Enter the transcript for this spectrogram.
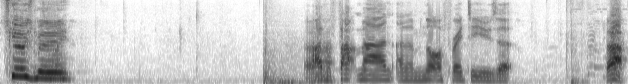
Excuse me. I have a fat man and I'm not afraid to use it. ah.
